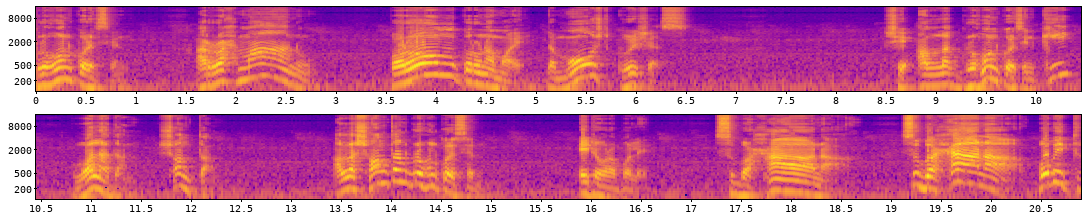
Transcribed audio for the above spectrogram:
গ্রহণ করেছেন। আর রহমানু পরম করুণাময় দ্য মোস্ট গ্রেশিয়াস সে আল্লাহ গ্রহণ করেছেন কি? ওয়ালাদান, সন্তান। আল্লাহ সন্তান গ্রহণ করেছেন, এটা ওরা বলে। সুবাহানা সুবাহানা, পবিত্র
